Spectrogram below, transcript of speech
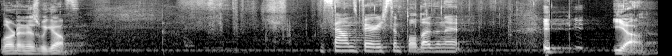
learning as we go. It sounds very simple, doesn't it? It, yeah,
